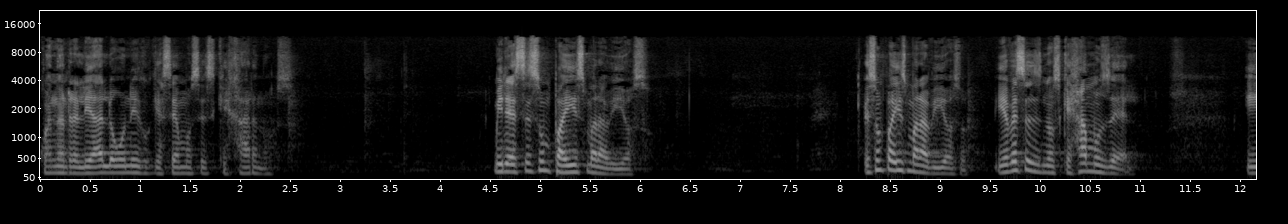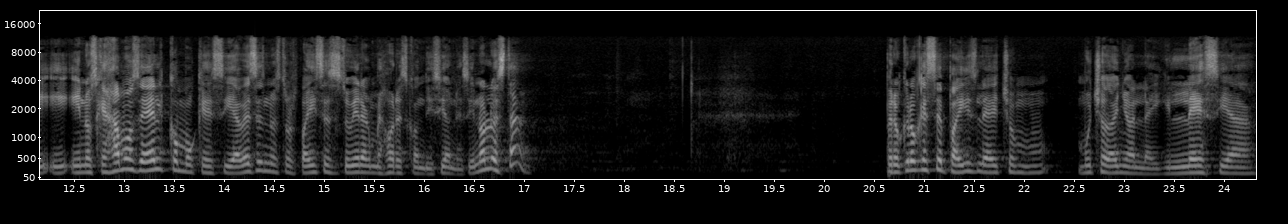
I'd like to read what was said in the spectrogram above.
cuando en realidad lo único que hacemos es quejarnos? Mire, este es un país maravilloso. Es un país maravilloso y a veces nos quejamos de él. Y, nos quejamos de él como que si a veces nuestros países estuvieran en mejores condiciones y no lo están. Pero creo que ese país le ha hecho mu- mucho daño a la iglesia,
